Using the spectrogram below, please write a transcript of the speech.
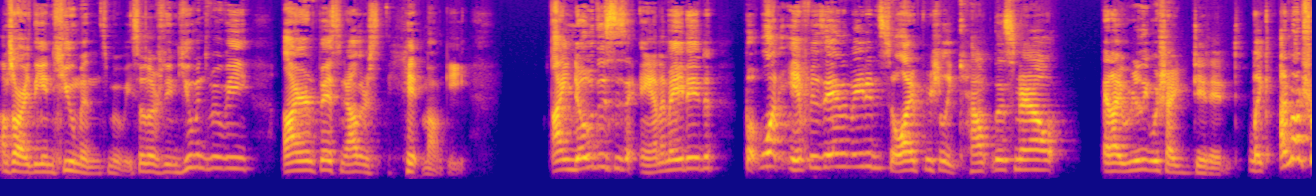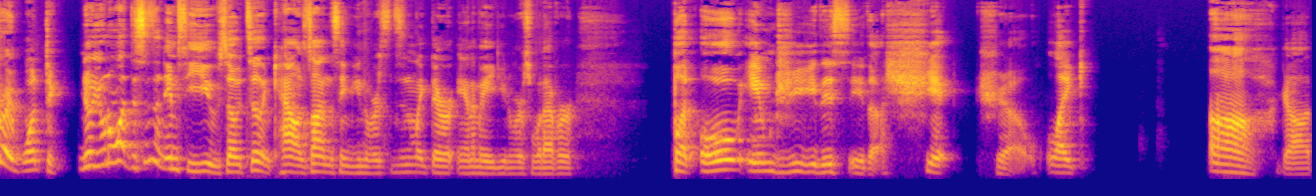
I'm sorry, the Inhumans movie. So there's the Inhumans movie, Iron Fist, and now there's Hit Monkey. I know this is animated, but what if is animated? So I officially count this now, and I really wish I didn't. Like, I'm not sure I want to. No, you know what? This is an MCU, so it doesn't count. It's not in the same universe. It's in like their animated universe, whatever. But OMG, this is a shit show. Like, oh god,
